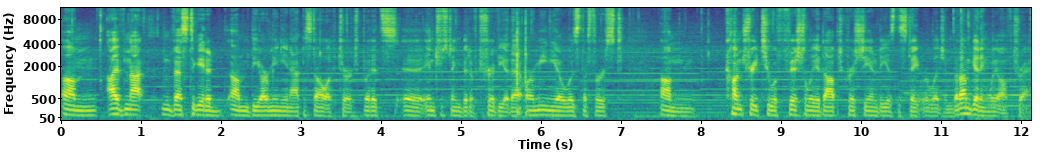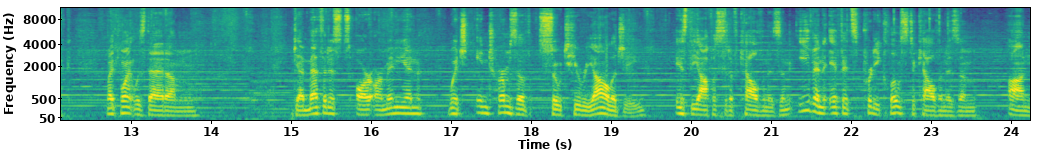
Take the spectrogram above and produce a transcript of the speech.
um, I've not investigated um, the Arminian Apostolic Church, but it's an interesting bit of trivia that Armenia was the first um, country to officially adopt Christianity as the state religion. But I'm getting way off track. My point was that, um, yeah, Methodists are Armenian, which in terms of soteriology is the opposite of Calvinism, even if it's pretty close to Calvinism on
